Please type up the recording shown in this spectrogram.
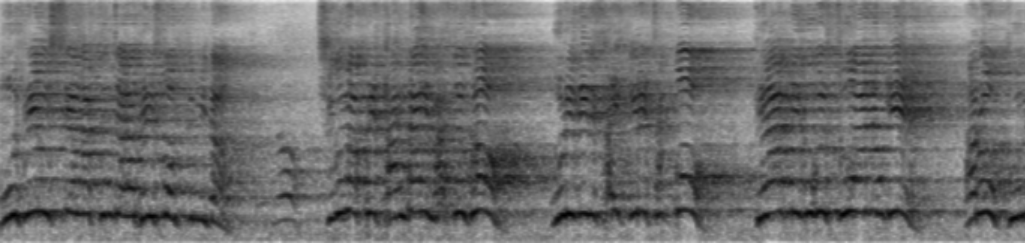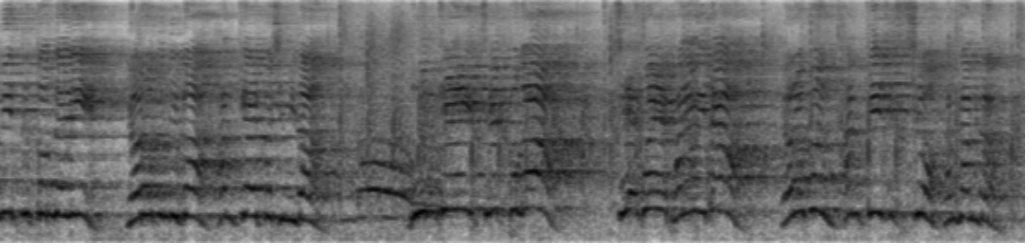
오세훈 시장 같은 자가 될 수 없습니다. 죽음 앞에 당당히 맞서서 우리들이 살 길을 찾고 대한민국을 바로 국민특검단이 여러분들과 함께 할 것입니다. 문재인 체포가 최고의 방향이다. 여러분 함께 해주십시오. 감사합니다.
